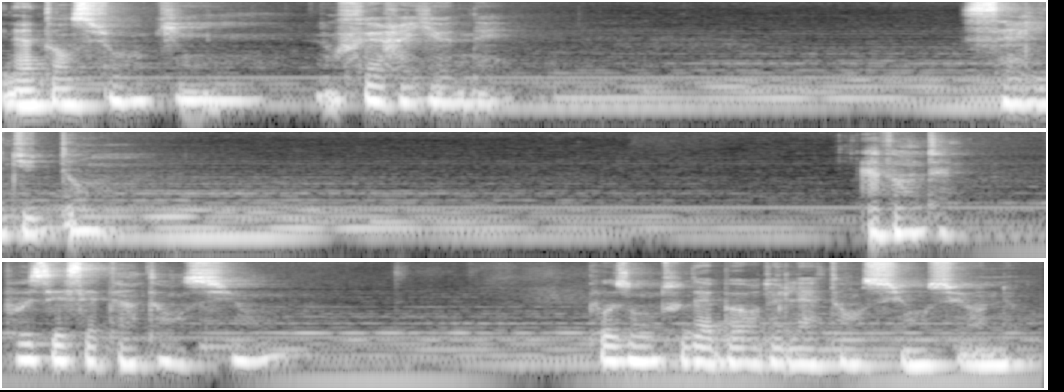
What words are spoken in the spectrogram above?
Une intention qui nous fait rayonner. Celle du don. Avant de poser cette intention, posons tout d'abord de l'attention sur nous.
